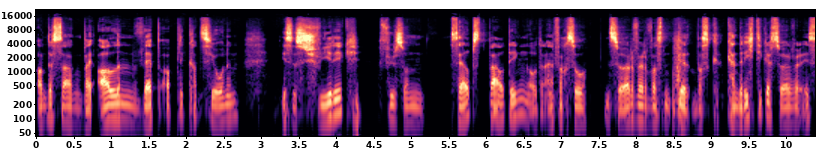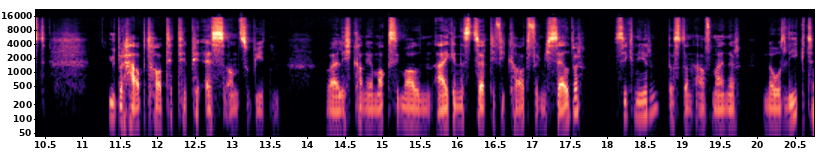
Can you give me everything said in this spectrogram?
anders sagen, bei allen Web-Applikationen ist es schwierig für so ein Selbstbauding oder einfach so ein Server, was, was kein richtiger Server ist, überhaupt HTTPS anzubieten, weil ich kann ja maximal ein eigenes Zertifikat für mich selber signieren, das dann auf meiner Node liegt,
